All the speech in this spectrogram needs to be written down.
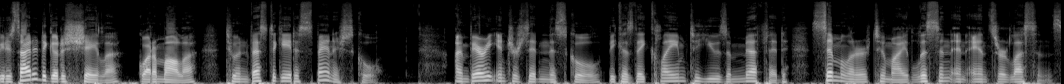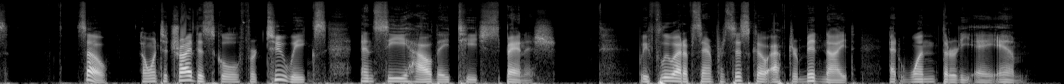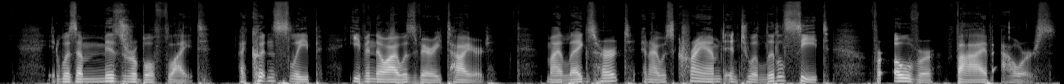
we decided to go to Xela, Guatemala, to investigate a Spanish school. I'm very interested in this school because they claim to use a method similar to my listen and answer lessons. So, I want to try this school for two weeks and see how they teach Spanish. We flew out of San Francisco after midnight at 1:30 a.m. It was a miserable flight. I couldn't sleep even though I was very tired. My legs hurt and I was crammed into a little seat for over 5 hours.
